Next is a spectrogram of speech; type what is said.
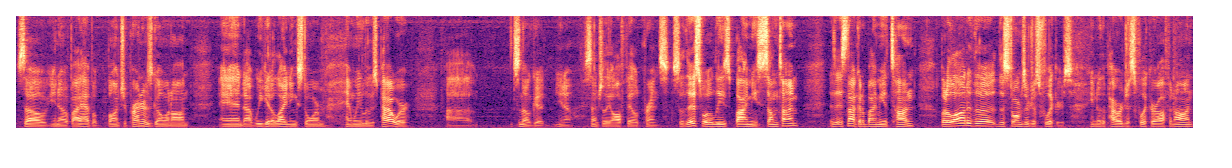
So, you know, if I have a bunch of printers going on and uh, we get a lightning storm and we lose power, uh, it's no good. You know, essentially all failed prints. So this will at least buy me some time. It's not going to buy me a ton, but a lot of the the storms are just flickers. You know, the power just flicker off and on,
